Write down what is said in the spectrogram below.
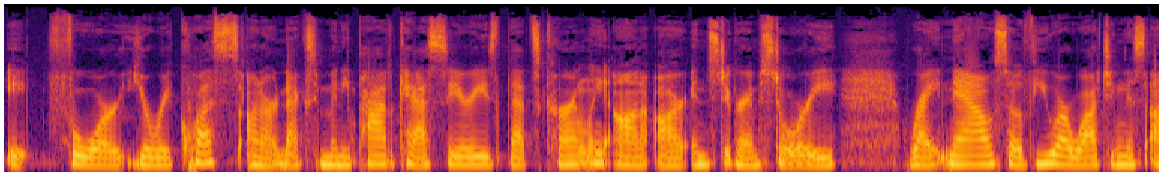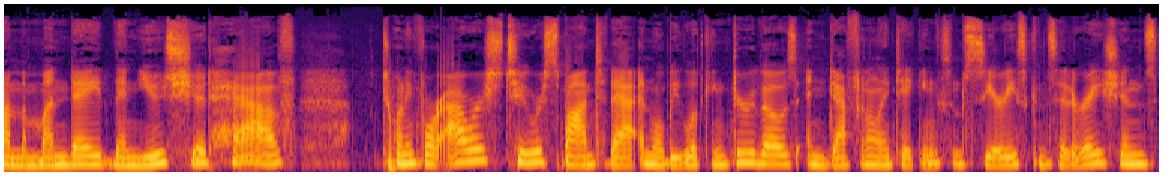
it, for your requests on our next mini podcast series that's currently on our Instagram story right now. So if you are watching this on the Monday, then you should have 24 hours to respond to that, and we'll be looking through those and definitely taking some serious considerations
